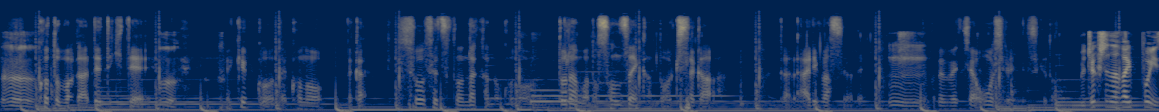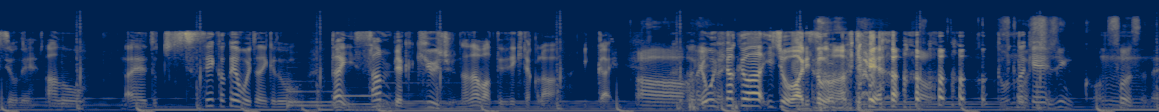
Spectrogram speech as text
うん言葉が出てきて、うん、結構ねこのなんか小説の中のこのドラマの存在感の大きさがなんか、ね、ありますよね。うんうんこれめっちゃ面白いんですけど。めちゃくちゃ長いっぽいんですよね。あの、えっ、と、正確には覚えてないけど、第397話って出てきたから、1回。ああ、400話以上ありそうだな、みたいな。どんだけ主、人公、うんそうですよね。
